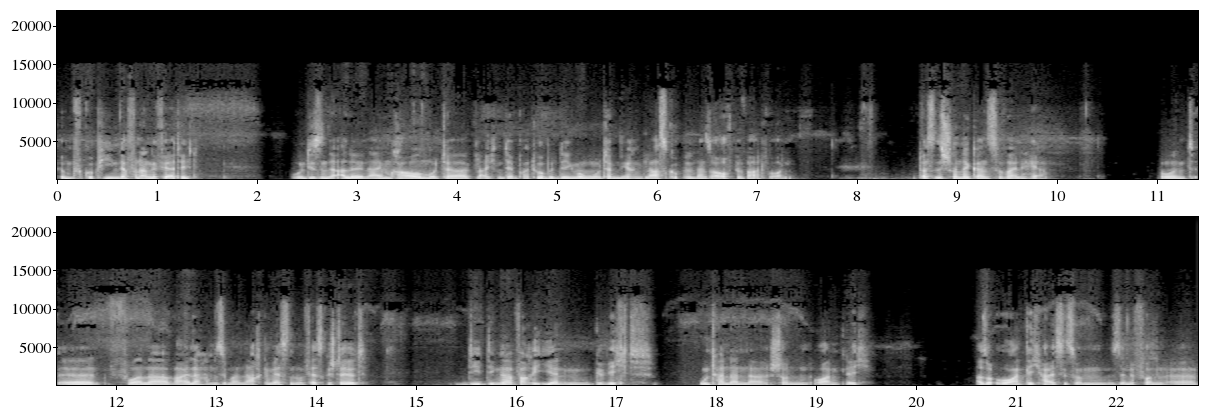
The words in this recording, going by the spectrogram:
fünf Kopien davon angefertigt. Und die sind alle in einem Raum unter gleichen Temperaturbedingungen, unter mehreren Glaskuppeln dann so aufbewahrt worden. Das ist schon eine ganze Weile her. Und äh, vor einer Weile haben sie mal nachgemessen und festgestellt, die Dinger variieren im Gewicht untereinander schon ordentlich. Also ordentlich heißt es im Sinne von äh,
